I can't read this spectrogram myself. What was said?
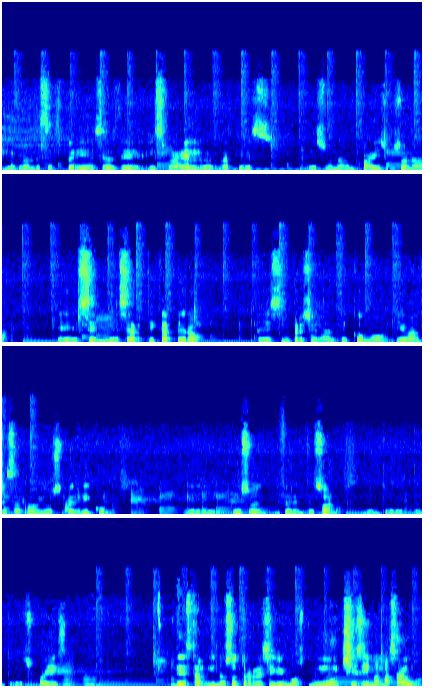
las grandes experiencias de Israel, ¿verdad? Que es, es un país, una zona eh, semidesértica, pero es impresionante cómo llevan desarrollos agrícolas eh, incluso en diferentes zonas dentro de, dentro de su país. De esta, y nosotros recibimos muchísima más agua,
